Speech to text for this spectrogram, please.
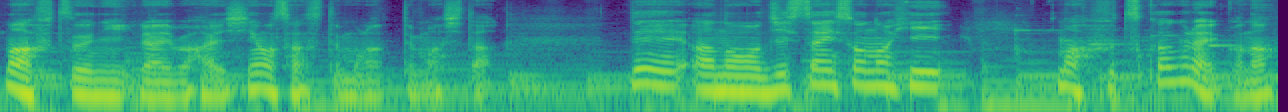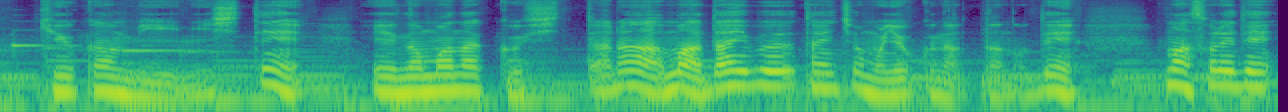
まあ普通にライブ配信をさせてもらってました。であの実際その日まあ2日ぐらいかな休館日にして、えー、飲まなくしたらまあだいぶ体調も良くなったのでまあそれで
